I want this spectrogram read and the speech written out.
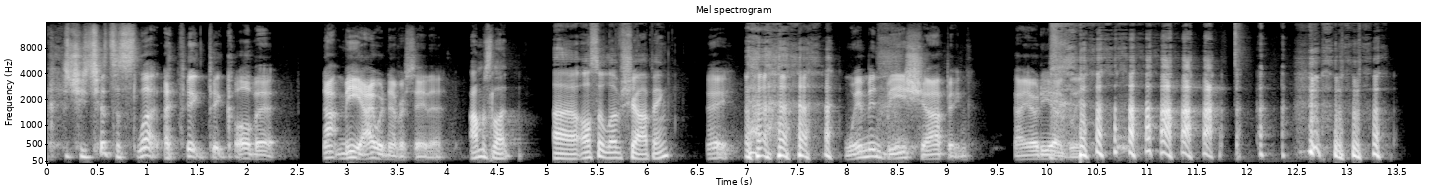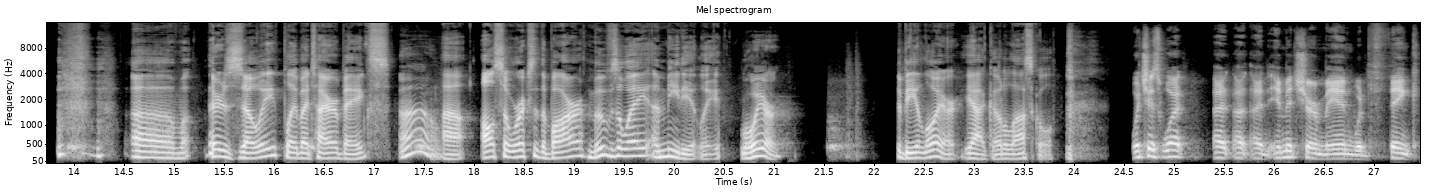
she's just a slut. I think they call that. Not me. I would never say that. I'm a slut. Uh, also love shopping. Hey, women be shopping. Coyote Ugly. um, there's Zoe, played by Tyra Banks. Oh, Uh, also works at the bar, moves away immediately lawyer. to be a lawyer. Yeah, go to law school. which is what a, a, an immature man would think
